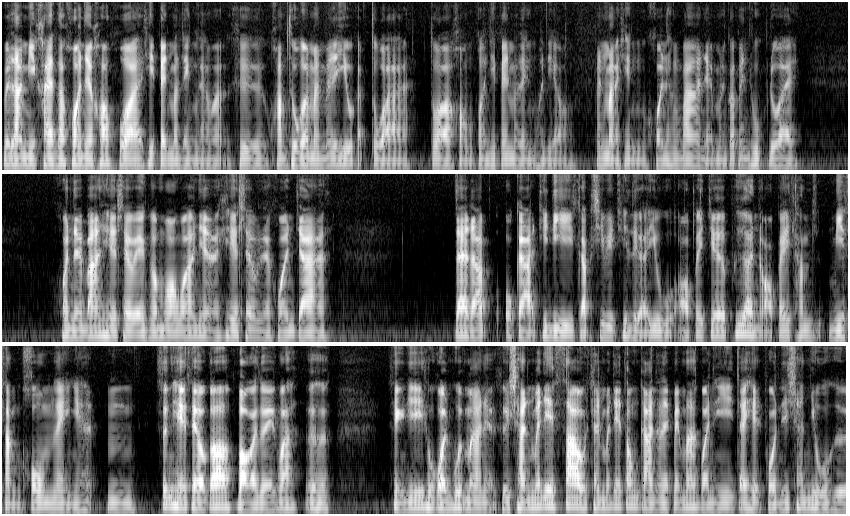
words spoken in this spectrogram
เวลามีใครสักคนในครอบครัวที่เป็นมะเร็งแล้วอะคือความทุกข์มันไม่ได้อยู่กับตัวตัวของคนที่เป็นมะเร็งคนเดียว มันหมายถึงคนทั้งบ้านเนี่ยมันก็เป็นทุกข์ด้วย คนในบ้านเฮเซลเองก็มองว่าเนี่ยเฮเซลเนี่ยควรจะ ได้รับโอกาสที่ดีกับชีวิตที่เหลืออยู่ออกไปเจอเพื่อนออกไปทำมีสังคมอะไรอย่างเงี้ย อืม ซึ่งเฮเซลก็บอกกับตัวเองว่า เออสิ่งที่ทุกคนพูดมาเนี่ยคือฉันไม่ได้เศร้า ฉันไม่ได้ต้องการอะไรไปมากกว่านี้ แต่เหตุผลที่ฉันอยู่คือ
